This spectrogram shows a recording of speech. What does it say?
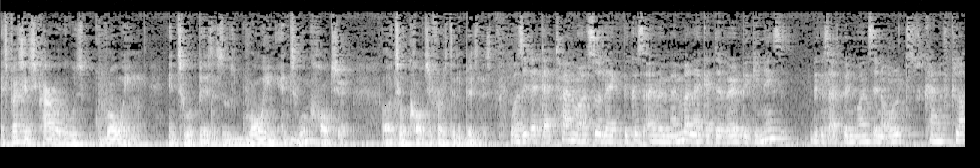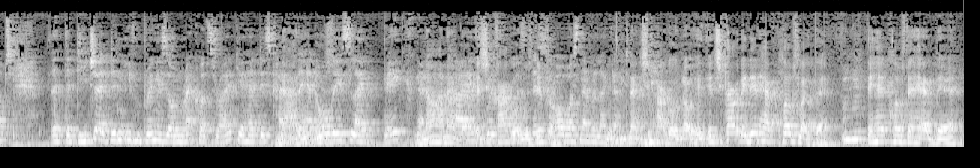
especially in Chicago, it was growing into a business. It was growing into a culture, or to a culture first in a business. Was it at that time also like because I remember like at the very beginnings because I've been once in old kind of clubs that the DJ didn't even bring his own records, right? You had this kind Nah, of they had was- all these like big No, no, that, in Chicago with, it was with different. or was never like that. Not in Chicago, no. In, in Chicago, they did have clubs like that. Mm-hmm. They had clubs that had their.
